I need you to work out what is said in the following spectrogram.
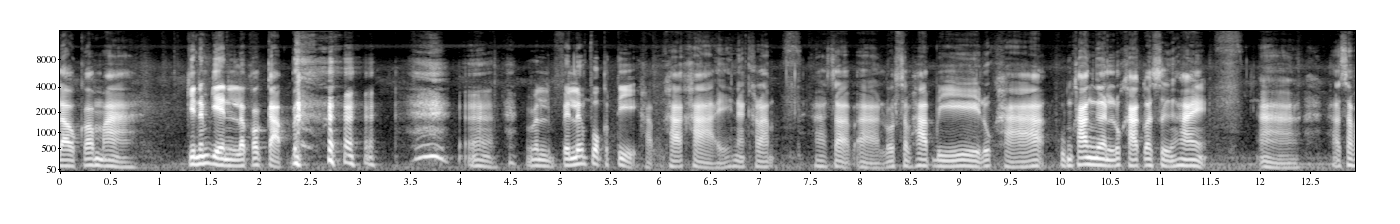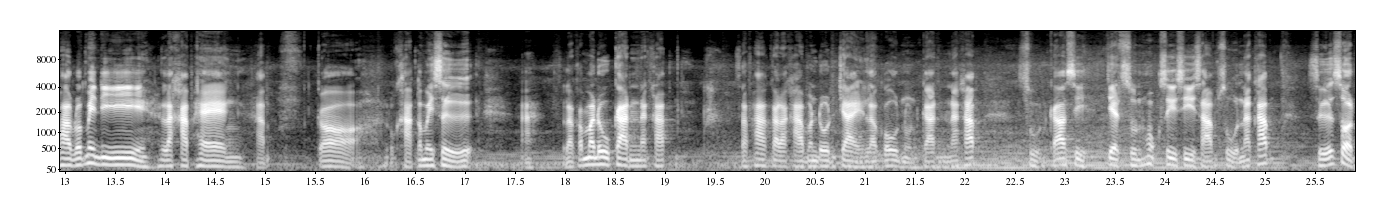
เราก็มากินน้ำเย็นแล้วก็กลับมันเป็นเรื่องปกติครับค้าขายนะครับสภาพรถสภาพดีลูกค้าคุ้มค่าเงินลูกค้าก็ซื้อให้อ่าสภาพรถไม่ดีราคาแพงครับ ก็ลูกค้าก็ไม่ซื้อเราก็มาดูกันนะครับ สภาพกับราคามันโดนใจเราก็อุดหนุนกันนะครับ 094 706 4430 นะครับ ซื้อสด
